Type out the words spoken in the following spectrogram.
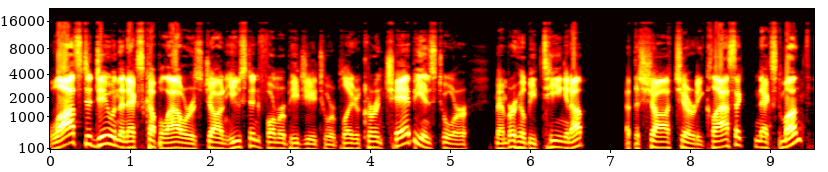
Lots to do in the next couple hours. John Huston, former PGA Tour player, current Champions Tour member, he'll be teeing it up at the Shaw Charity Classic next month.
